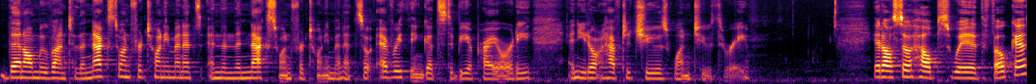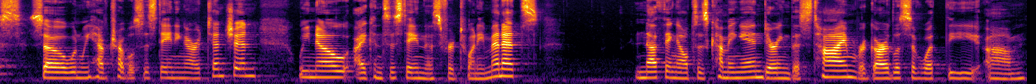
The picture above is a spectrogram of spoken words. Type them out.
then I'll move on to the next one for 20 minutes, and then the next one for 20 minutes. So everything gets to be a priority, and you don't have to choose one, two, three. It also helps with focus. So when we have trouble sustaining our attention, we know I can sustain this for 20 minutes nothing else is coming in during this time, regardless of what the um,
